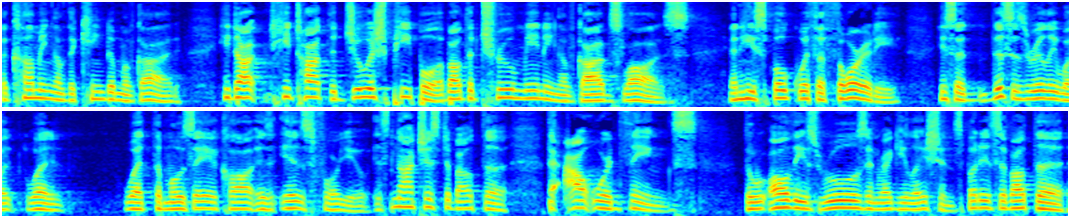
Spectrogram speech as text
the coming of the kingdom of God. He taught, he taught the Jewish people about the true meaning of God's laws, and he spoke with authority. He said, This is really what, what, what the Mosaic law is, is for you. It's not just about the, the outward things, the, all these rules and regulations, but it's about the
